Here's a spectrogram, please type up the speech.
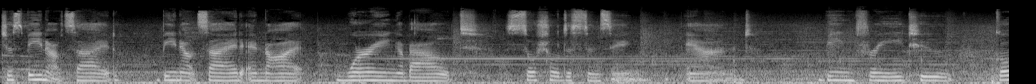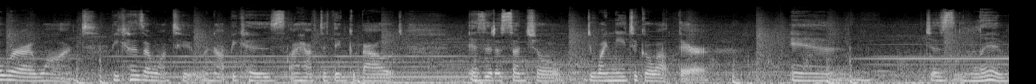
Just being outside, being outside and not worrying about social distancing and being free to go where I want because I want to and not because I have to think about is it essential? Do I need to go out there and just live?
